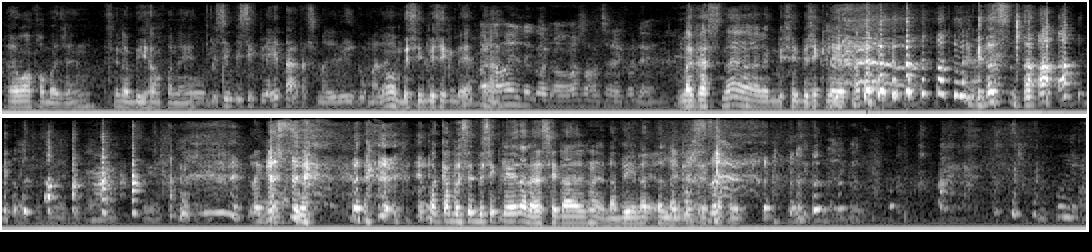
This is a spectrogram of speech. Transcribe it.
Ewan ko ba dyan? Sinabihan ko na yun. O, bisi-bisikleta, tapos maliligo Oo, oh, malamig. Bisi-bisikleta. ako yung lago, no? Masakit sa likod, eh. Lagas na, nagbisi-bisikleta. Lagas na. Lagas na. Pagka bisi-bisikleta na, sila na, nabinat na Lagas lagas. na. Likod na likod. Ang kulit nito.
